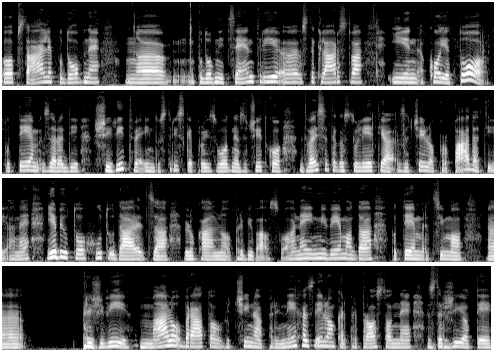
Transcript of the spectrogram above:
obstajale podobne Eh, podobni centri eh, steklarstva in ko je to potem zaradi širitve industrijske proizvodnje v začetku 20. stoletja začelo propadati, ne, je bil to hud udarec za lokalno prebivalstvo. In mi vemo, da potem recimo eh, preživi malo obratov, večina preneha z delom, ker preprosto ne zdržijo te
